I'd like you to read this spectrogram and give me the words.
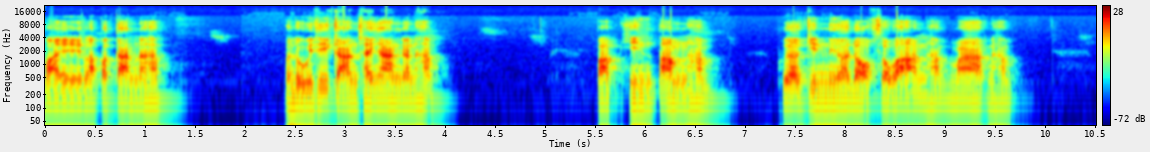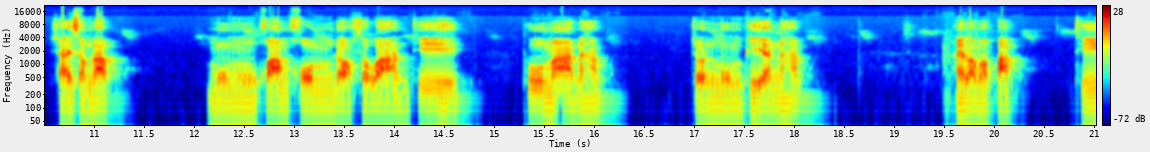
ใบรับประกันนะครับ มาดูวิธีการใช้งานกันนะครับ ปรับหินต่ำนะครับ เพื่อกินเนื้อดอกสว่านนะครับมากนะครับ ใช้สำหรับมุมความคมดอกสว่านที่ทู่มากนะครับ จนมุมเพี้ยนนะครับ ให้เรามาปรับที่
